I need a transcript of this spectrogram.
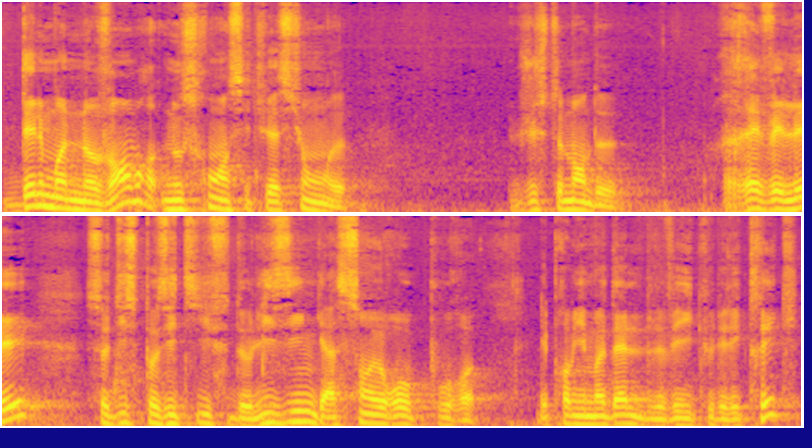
dès le mois de novembre, nous serons en situation euh, justement de révéler ce dispositif de leasing à 100 euros pour les premiers modèles de véhicules électriques.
